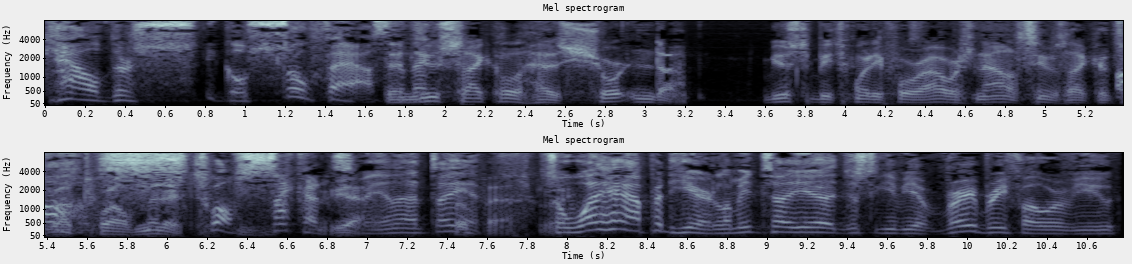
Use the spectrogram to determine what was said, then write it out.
Cal, there's it goes so fast. the The news cycle has shortened up. Used to be 24 hours. Now it seems like it's about Oh, 12 minutes. 12 seconds, Yeah, man. I tell so you. fast, So what happened here? Let me tell you, just to give you a very brief overview.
